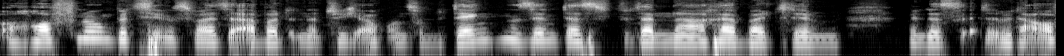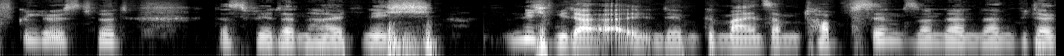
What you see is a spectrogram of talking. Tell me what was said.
Hoffnung beziehungsweise aber natürlich auch unsere Bedenken sind, dass wir dann nachher bei dem, wenn das wieder aufgelöst wird, dass wir dann halt nicht nicht wieder in dem gemeinsamen Topf sind, sondern dann wieder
